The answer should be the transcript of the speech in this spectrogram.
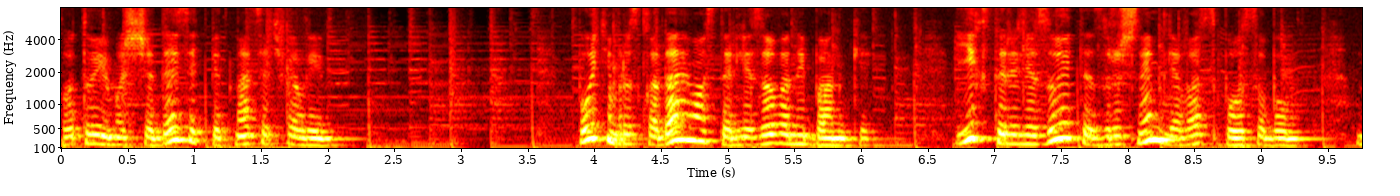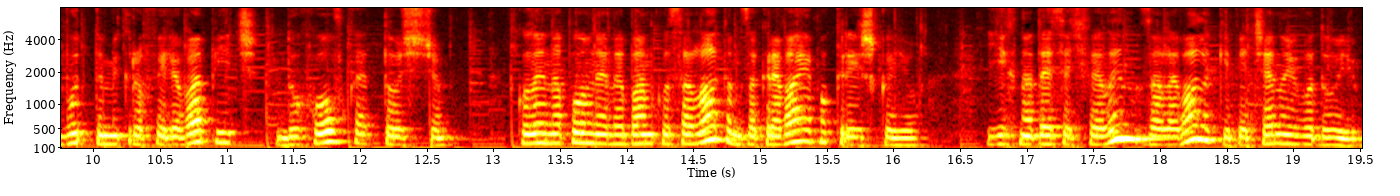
готуємо ще 10-15 хвилин. Потім розкладаємо в стерилізовані банки. Їх стерилізуйте зручним для вас способом, будь то мікрофильова піч, духовка тощо. Коли наповнили банку салатом, закриваємо кришкою. Їх на 10 хвилин заливали кип'яченою водою.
